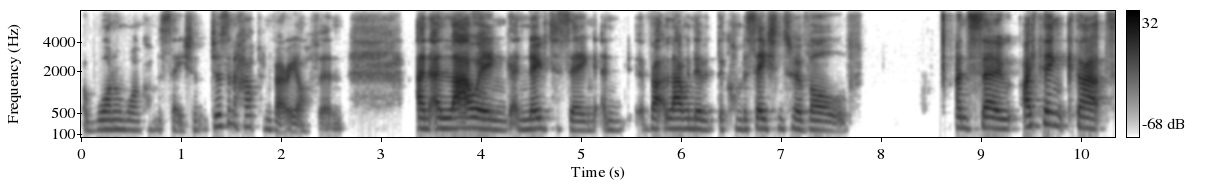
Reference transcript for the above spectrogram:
a one on one conversation. It doesn't happen very often. And allowing and noticing and allowing the, the conversation to evolve. And so I think that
